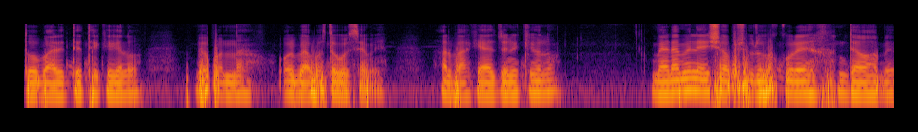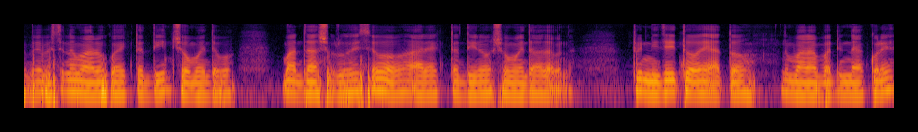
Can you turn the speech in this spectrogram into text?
তো বাড়িতে থেকে গেল। ব্যাপার না, ওর ব্যবস্থা করছি আমি। আর বাকি একজনের কী হলো? ম্যাডাম এলে সব শুরু করে দেওয়া হবে। ভেবেছিলাম আরও কয়েকটা দিন সময় দেবো। বা যা শুরু হয়েছে ও, আর একটা দিনও সময় দেওয়া যাবে না। তুই নিজেই তো এত বাড়াবাড়ি না করে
